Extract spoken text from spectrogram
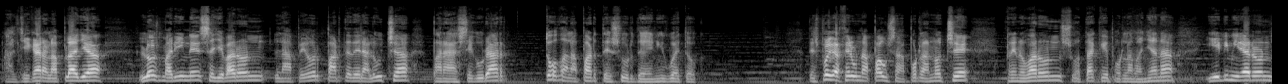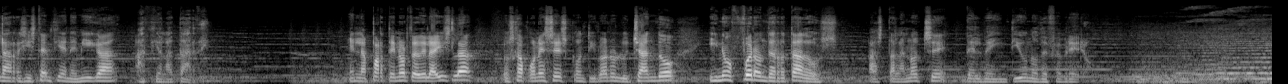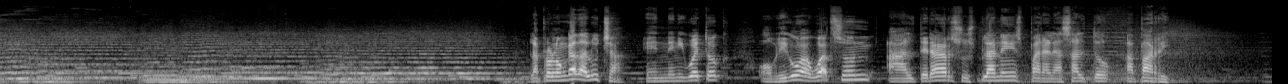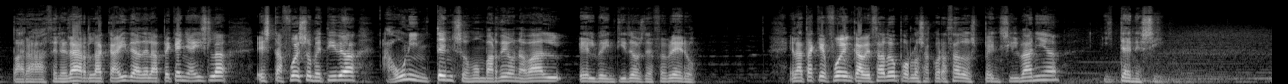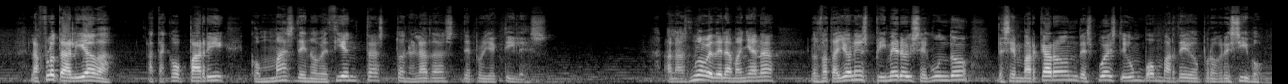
Al llegar a la playa, los marines se llevaron la peor parte de la lucha para asegurar toda la parte sur de Eniwetok. Después de hacer una pausa por la noche, renovaron su ataque por la mañana y eliminaron la resistencia enemiga hacia la tarde. En la parte norte de la isla, los japoneses continuaron luchando y no fueron derrotados hasta la noche del 21 de febrero. La prolongada lucha en Neniwetok obligó a Watson a alterar sus planes para el asalto a Parry. Para acelerar la caída de la pequeña isla, esta fue sometida a un intenso bombardeo naval el 22 de febrero. El ataque fue encabezado por los acorazados Pennsylvania y Tennessee. La flota aliada atacó Parry con más de 900 toneladas de proyectiles. A las 9 de la mañana, los batallones primero y segundo desembarcaron después de un bombardeo progresivo.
